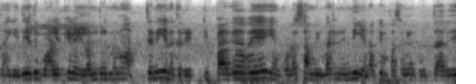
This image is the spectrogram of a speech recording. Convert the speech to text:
நான் எது எது வாழ்க்கையில் இழந்திருந்தனோ அத்தனையும் எனக்கு ரெட்டிப்பாகவே என் குலசாமி மாதிரி நின்று எனக்கும் என் பசங்களும் கொடுத்தாரு.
